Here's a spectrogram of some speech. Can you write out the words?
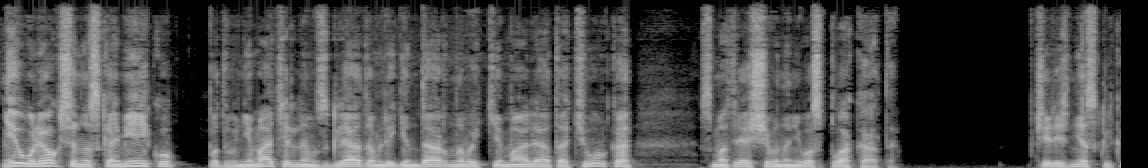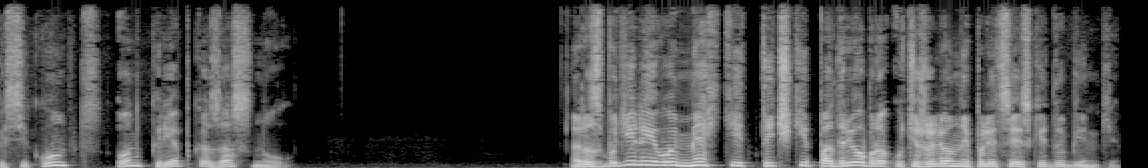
и улегся на скамейку под внимательным взглядом легендарного Кемаля Ататюрка, смотрящего на него с плаката. Через несколько секунд он крепко заснул. Разбудили его мягкие тычки под ребра утяжеленной полицейской дубинки.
